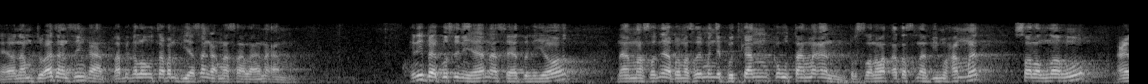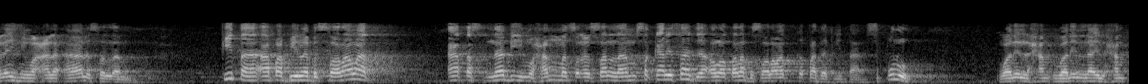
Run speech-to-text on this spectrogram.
Ya, namun doa jangan singkat, tapi kalau ucapan biasa enggak masalah. Naam. Ini bagus ini ya nasihat beliau. Nah, maksudnya apa? Maksudnya menyebutkan keutamaan bersalawat atas Nabi Muhammad sallallahu alaihi wa ala wasallam. Kita apabila bersalawat atas Nabi Muhammad wasallam sekali saja Allah taala bersalawat kepada kita. 10. Walilham walillahil hamd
